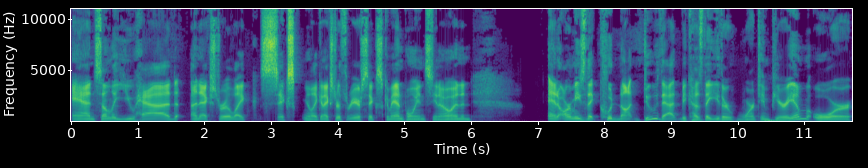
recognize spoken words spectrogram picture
and suddenly you had an extra like six, you know, like an extra three or six command points, you know, and, and and armies that could not do that because they either weren't Imperium or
